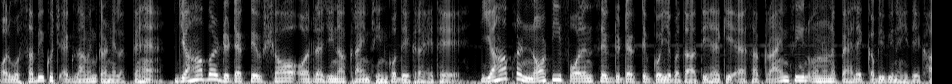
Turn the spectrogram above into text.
और वो सभी कुछ एग्जामिन करने लगते हैं। जहाँ पर डिटेक्टिव शॉ और रेजिना क्राइम सीन को देख रहे थे। यहाँ पर नोटी फॉरेंसिक डिटेक्टिव को ये बताती है कि ऐसा क्राइम सीन उन्होंने पहले कभी भी नहीं देखा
